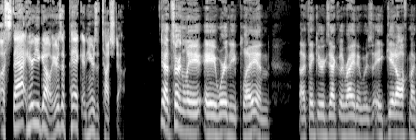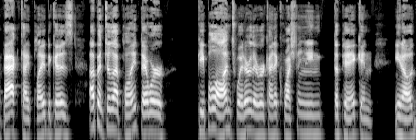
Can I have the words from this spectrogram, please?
a stat, here you go. Here's a pick and here's a touchdown. Yeah, it's certainly a worthy play, and I think you're exactly right. It was a get off my back type play because up until that point, there were people on Twitter that were kind of questioning the pick, and you know,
